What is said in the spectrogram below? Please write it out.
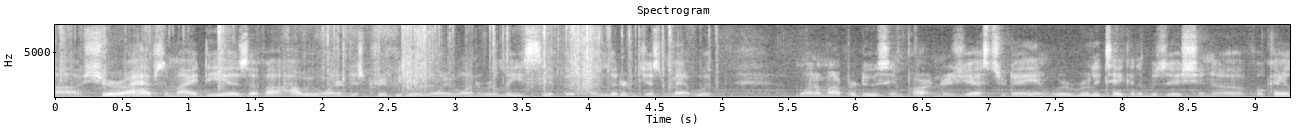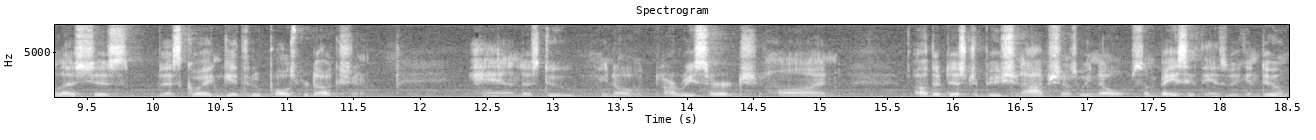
uh, sure, I have some ideas how, how we want to distribute it when we want to release it. But I literally just met with one of my producing partners yesterday, and we're really taking the position of okay, let's just let's go ahead and get through post production, and let's do you know our research on other distribution options. We know some basic things we can do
